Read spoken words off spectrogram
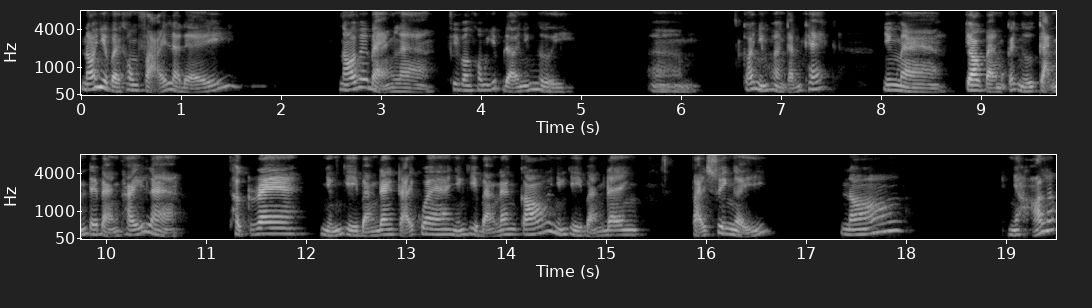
Nói như vậy không phải là để nói với bạn là Phi Vân không giúp đỡ những người, ờ, có những hoàn cảnh khác, nhưng mà cho bạn một cái ngữ cảnh để bạn thấy là thực ra những gì bạn đang trải qua, những gì bạn đang có, những gì bạn đang phải suy nghĩ nó nhỏ lắm,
